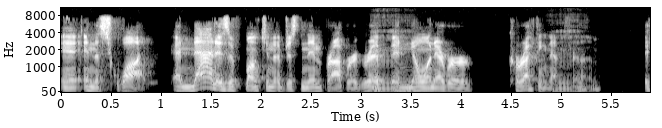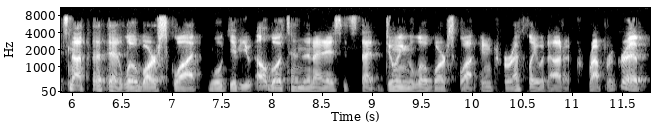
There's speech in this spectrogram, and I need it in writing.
in in the squat, and that is a function of just an improper grip, Mhm. and no one ever correcting that for Mhm. them. It's not that the low bar squat will give you elbow tendonitis; it's that doing the low bar squat incorrectly without a proper grip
